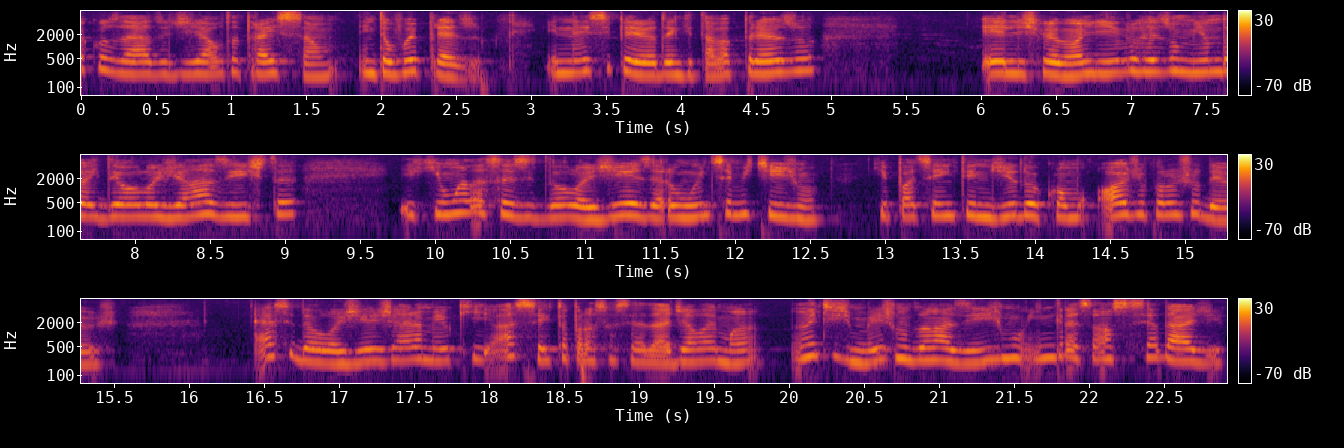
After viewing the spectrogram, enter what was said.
acusado de alta traição, então foi preso. E nesse período em que estava preso, ele escreveu um livro resumindo a ideologia nazista e que uma dessas ideologias era o antissemitismo, que pode ser entendido como ódio pelos judeus. Essa ideologia já era meio que aceita pela sociedade alemã antes mesmo do nazismo ingressar na sociedade.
